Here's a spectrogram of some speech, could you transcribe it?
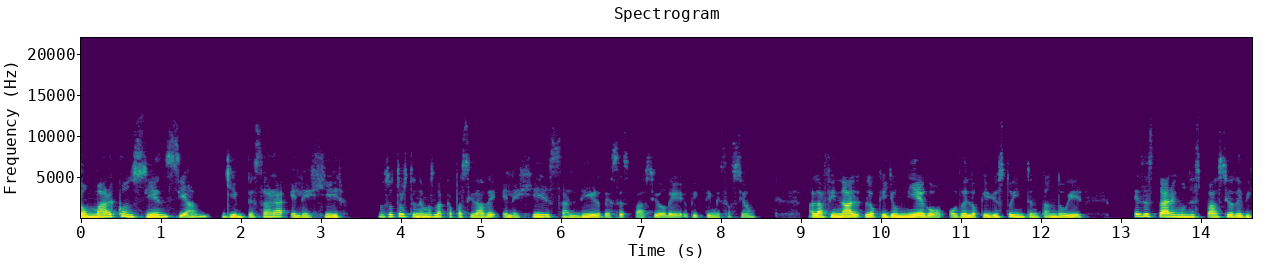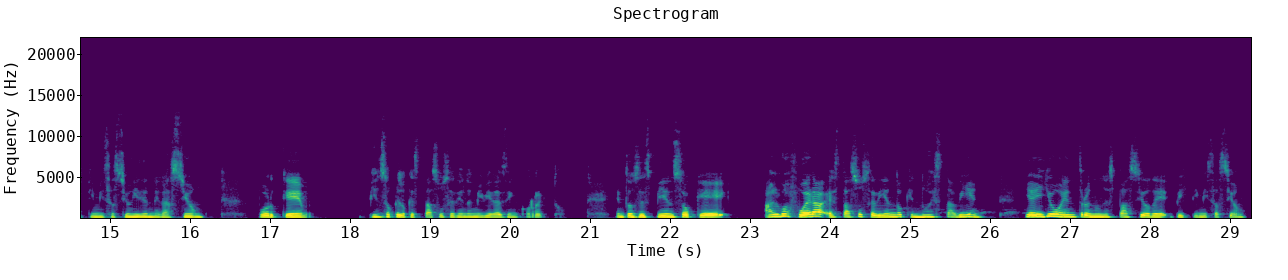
tomar conciencia y empezar a elegir nosotros tenemos la capacidad de elegir salir de ese espacio de victimización. A la final, lo que yo niego o de lo que yo estoy intentando huir es estar en un espacio de victimización y de negación, porque pienso que lo que está sucediendo en mi vida es incorrecto. Entonces pienso que algo afuera está sucediendo que no está bien. Y ahí yo entro en un espacio de victimización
